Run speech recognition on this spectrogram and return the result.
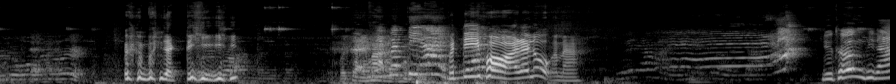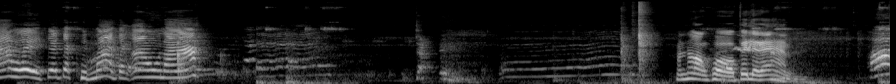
ยเข้าใจมากเลยมันอยากตีเข้าใจมากเลมัยนพูตีดไอ้มันตีพอได้ลูกอะนะ อยู่เทิงพี่นะเฮ้ยเจ้าจะขึ้นมาจังเอานะ มันห้องพอเป็นเลยได้หันเพราะ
